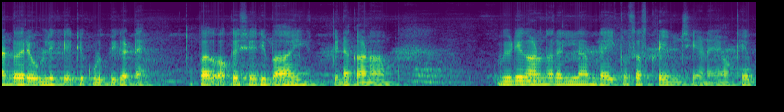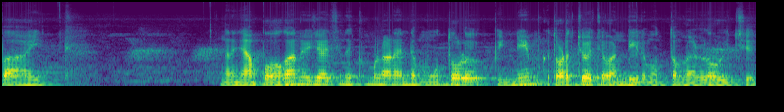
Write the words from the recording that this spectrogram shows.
രണ്ടുപേരെ ഉള്ളിൽ കയറ്റി കുളിപ്പിക്കട്ടെ. അപ്പോൾ ഓക്കെ ശരി ബായ് പിന്നെ കാണാം. വീഡിയോ കാണുന്നവരെല്ലാം ലൈക്കും സബ്സ്ക്രൈബും ചെയ്യണേ. ഓക്കെ ബായ് അങ്ങനെ ഞാൻ പോകാമെന്ന് വിചാരിച്ച് നിൽക്കുമ്പോഴാണ് എന്റെ മൂത്തോൾ പിന്നെയും തുടച്ചു വെച്ച വണ്ടിയിൽ മൊത്തം വെള്ളം ഒഴിച്ച്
